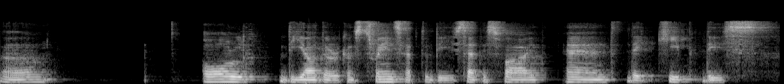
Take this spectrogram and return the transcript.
uh, all the other constraints have to be satisfied and they keep these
